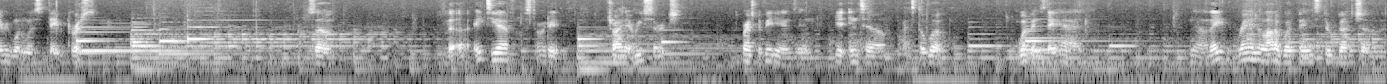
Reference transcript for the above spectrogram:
everyone was David Koresh's So the uh, ATF started trying to research Branch Davidians and get intel as to what weapons they had. Now they ran a lot of weapons through gun shows,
